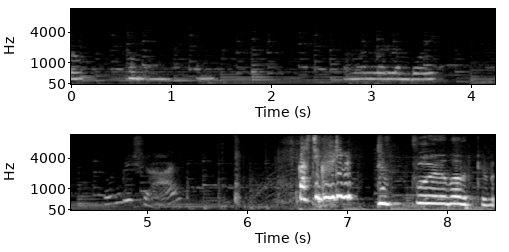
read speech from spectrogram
വെള്ളം. വെള്ളം പോയി Don't be shy. ഇപ്പൊ വരെ നടക്കണ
